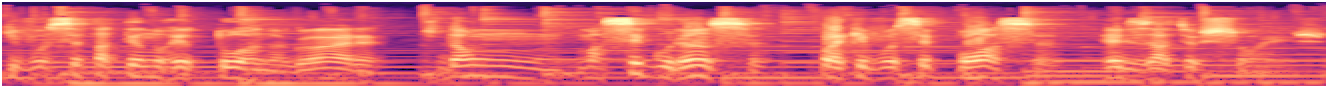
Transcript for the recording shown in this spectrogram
que você está tendo retorno agora, te dá um, uma segurança para que você possa realizar seus sonhos.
